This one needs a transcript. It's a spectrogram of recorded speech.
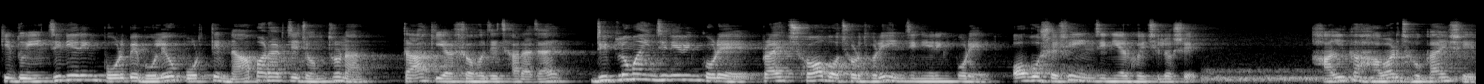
কিন্তু ইঞ্জিনিয়ারিং পড়বে বলেও পড়তে না পারার যে যন্ত্রণা, তা কি আর সহজে ছাড়া যায়? ডিপ্লোমা ইঞ্জিনিয়ারিং করে প্রায় ছ বছর ধরে ইঞ্জিনিয়ারিং পড়ে অবশেষে ইঞ্জিনিয়ার হয়েছিল সে। হালকা হাওয়ার ঝোঁকা এসে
